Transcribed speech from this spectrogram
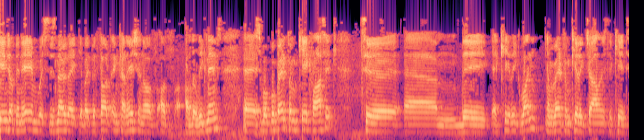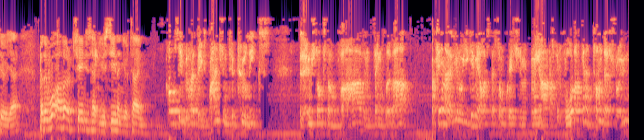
change of the name, which is now like about the third incarnation of of, of the league names. Uh, so we went from K Classic to um, the uh, K League One, and we went from K League Challenge to K Two. Yeah, but then what other changes have you seen in your time? Obviously, we've had the expansion to two leagues, the introduction of VAR and things like that. I kind of, you know, you gave me a list of some questions you may ask before. I've kind of turned this round.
